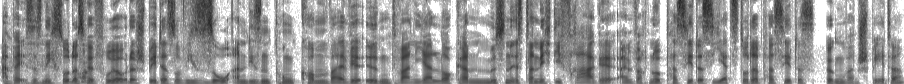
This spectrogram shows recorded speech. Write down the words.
Aber ist es nicht so, dass wir früher oder später sowieso an diesen Punkt kommen, weil wir irgendwann ja lockern müssen? Ist dann nicht die Frage einfach nur, passiert es jetzt oder passiert es irgendwann später?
